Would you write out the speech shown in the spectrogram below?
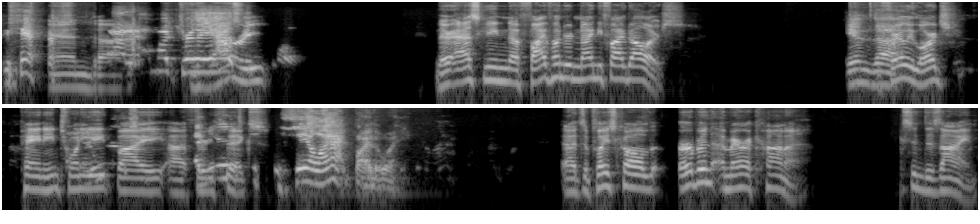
Yeah. And uh, how much are they gallery, asking? For? They're asking uh, five hundred ninety-five dollars. In the fairly large painting, twenty-eight by uh, thirty-six. Sale at, by the way. Uh, it's a place called Urban Americana. It's In design.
